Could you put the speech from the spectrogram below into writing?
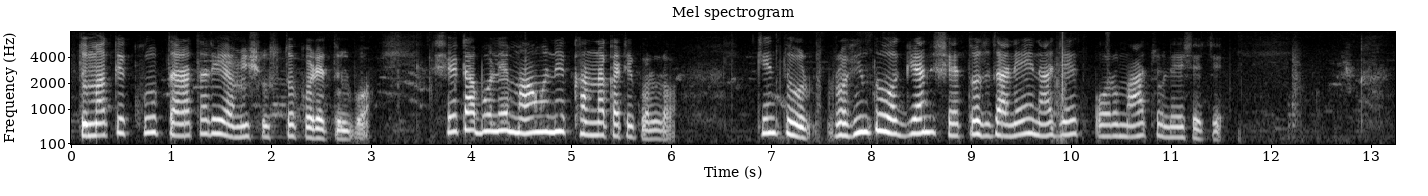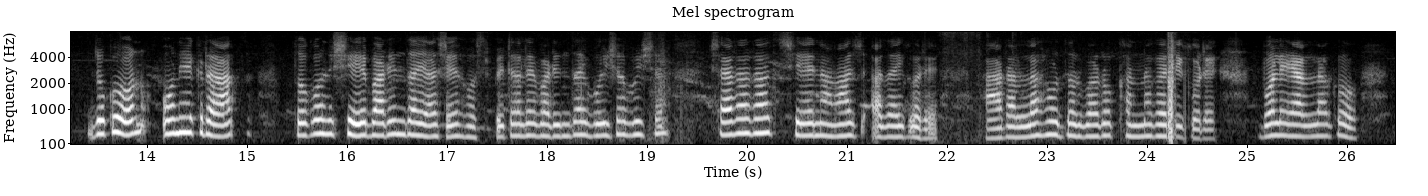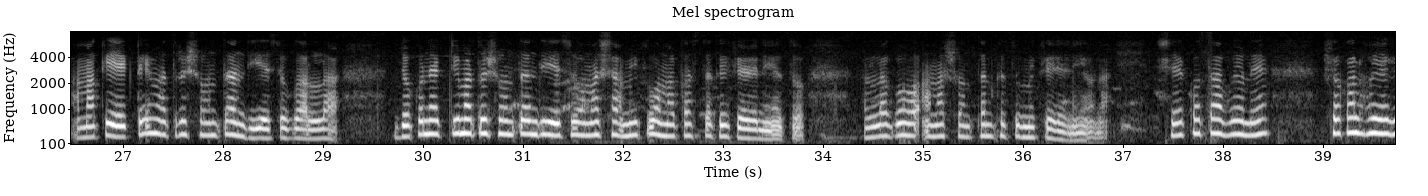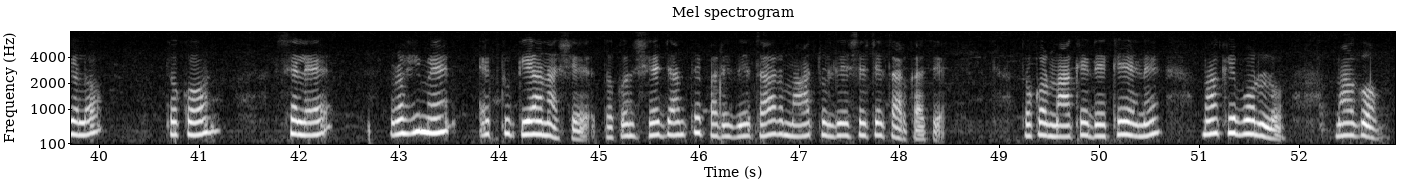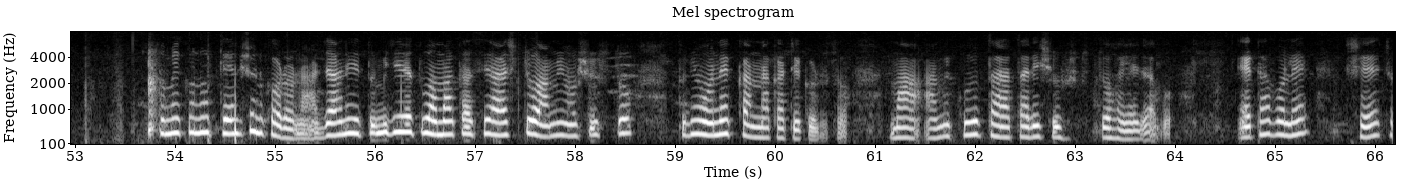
তোমাকে খুব তাড়াতাড়ি আমি সুস্থ করে তুলব। সেটা বলে মা অনেক কান্নাকাটি করল। কিন্তু রহিম তো অজ্ঞান, সে তো জানেই না যে ওর মা চলে এসেছে। যখন অনেক রাত, তখন সে বারিন্দায় আসে হসপিটালে বারিন্দায় বৈশা বৈশা সারা রাত সে নামাজ আদায় করে আর আল্লাহর দরবারও কান্নাকাটি করে। বলে, আল্লাহ গো, আমাকে একটাই মাত্র সন্তান দিয়েছ গো আল্লাহ। যখন একটি মাত্র সন্তান দিয়েছ, আমার স্বামীকেও আমার কাছ থেকে কেড়ে নিয়েছো। আল্লাহ গো, আমার সন্তানকে তুমি কেড়ে নিও না। সে কথা বলে সকাল হয়ে গেল। তখন ছেলে রহিমের একটু জ্ঞান আসে। তখন সে জানতে পারে যে তার মা চলে এসেছে তার কাছে। তখন মাকে ডেকে এনে মাকে বলল, মা গো, তুমি কোনো টেনশন করো না। জানি তুমি যেহেতু আমার কাছে আসছো, আমি অসুস্থ, তুমি অনেক কান্নাকাটি করছ। মা, আমি খুব তাড়াতাড়ি সুস্থ হয়ে যাব। এটা বলে সে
